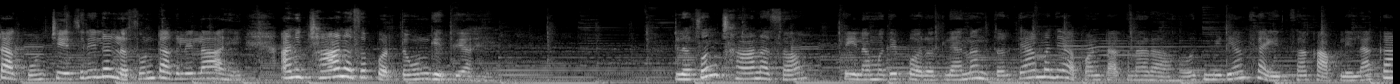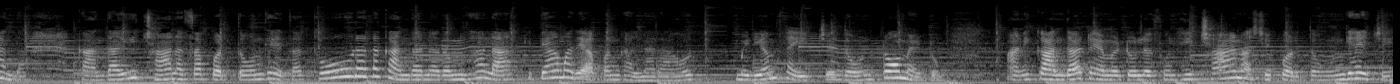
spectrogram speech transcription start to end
टाकून चेचलेलं लसूण टाकलेलं आहे आणि छान असं परतवून घेते आहे. लसूण छान असा तेलामध्ये परतल्यानंतर त्यामध्ये आपण टाकणार आहोत मीडियम साईजचा कापलेला कांदा. कांदाही छान असा परतवून घ्यायचा. थोडासा कांदा नरम झाला की त्यामध्ये आपण घालणार आहोत मीडियम साईजचे दोन टोमॅटो आणि कांदा टोमॅटो लसूण हे छान असे परतवून घ्यायचे.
